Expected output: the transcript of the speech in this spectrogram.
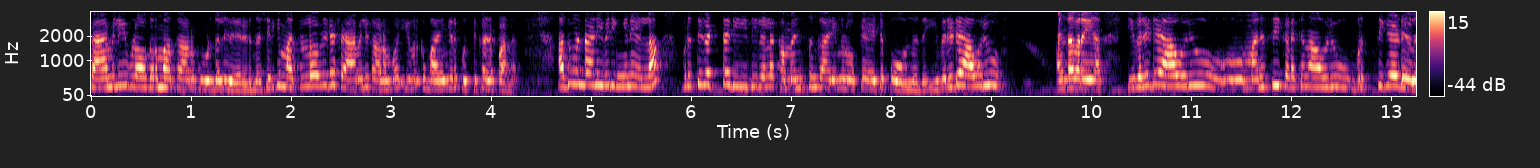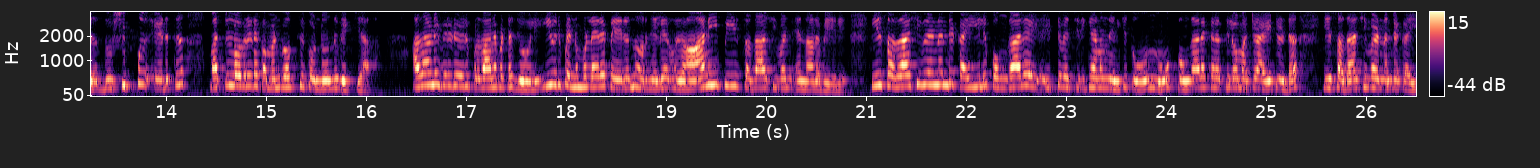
ഫാമിലി വ്ളോഗർമാർക്കാണ് കൂടുതൽ നേരിടുന്നത്. ശരിക്കും മറ്റുള്ളവരുടെ ഫാമിലി കാണുമ്പോൾ ഇവർക്ക് ഭയങ്കര കുത്തിക്കഴപ്പാണ്. അതുകൊണ്ടാണ് ഇവർ ഇങ്ങനെയുള്ള വൃത്തികെട്ട രീതിയിലുള്ള കമന്റ്സും കാര്യങ്ങളും ഒക്കെ ആയിട്ട് പോകുന്നത്. ഇവരുടെ ആ ഒരു എന്താ പറയുക ഇവരുടെ ആ ഒരു മനസ്സിൽ കിടക്കുന്ന ആ ഒരു വൃത്തികേടുകൾ ദുഷിപ്പ് എടുത്ത് മറ്റുള്ളവരുടെ കമന്റ് ബോക്സിൽ കൊണ്ടുവന്ന് വെക്കുക. അതാണ് ഇവരുടെ ഒരു പ്രധാനപ്പെട്ട ജോലി. ഈ ഒരു പെൺപിള്ളേരെ പേരെന്ന് പറഞ്ഞാൽ റാണി പി സദാശിവൻ എന്നാണ് പേര്. ഈ സദാശിവണ്ണന്റെ കയ്യിൽ പൊങ്കാല ഇട്ട് വെച്ചിരിക്കുകയാണെന്ന് എനിക്ക് തോന്നുന്നു. പൊങ്കാലക്കലത്തിലോ മറ്റോ ആയിട്ടുണ്ട് ഈ സദാശിവണ്ണന്റെ കൈ.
